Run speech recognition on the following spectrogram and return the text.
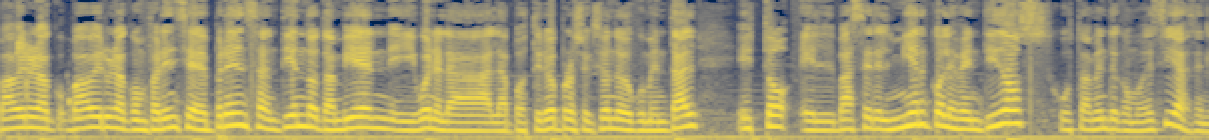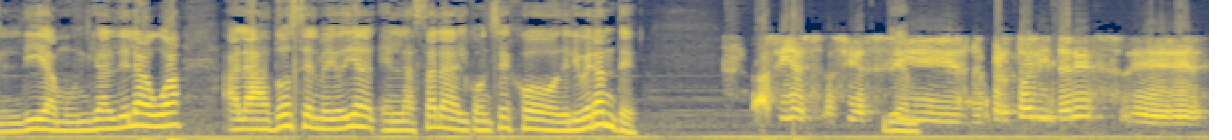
Va a haber una va a haber una conferencia de prensa, entiendo también, y bueno, la, la posterior proyección de documental. Esto el, va a ser el miércoles 22, justamente como decías, en el Día Mundial del Agua, a las 12 del mediodía en la sala del Consejo Deliberante. Así es, así es. Bien. Sí, despertó el interés eh,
